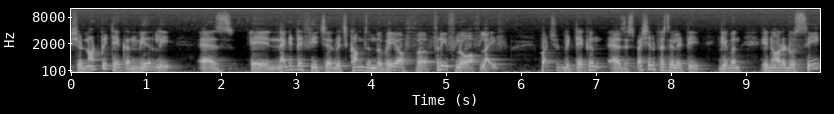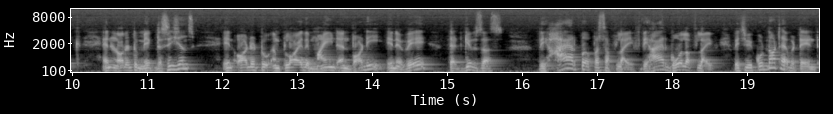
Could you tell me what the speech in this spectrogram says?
should not be taken merely as a negative feature which comes in the way of uh, free flow of life, but should be taken as a special facility given in order to seek and in order to make decisions, in order to employ the mind and body in a way that gives us the higher purpose of life, the higher goal of life, which we could not have attained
